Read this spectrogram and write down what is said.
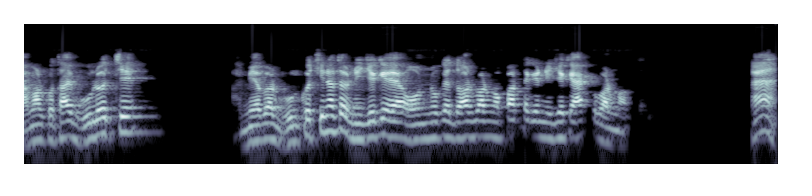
আমার কোথায় ভুল হচ্ছে। আমি আবার ভুল করছি না তো? নিজেকে অন্যকে দশবার মাপার থেকে নিজেকে একবার মাপতে হবে। হ্যাঁ?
